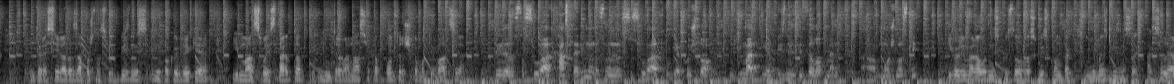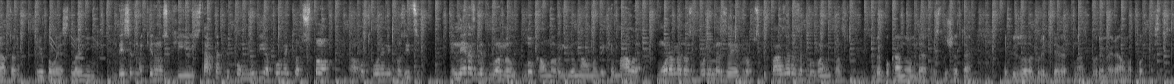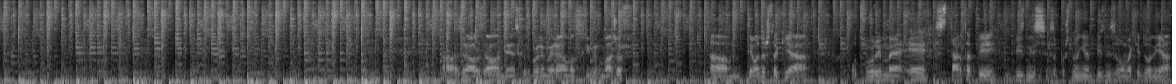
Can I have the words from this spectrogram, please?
интересира да започнат свој бизнис или па кои веќе има свој стартап и им треба насока, поддршка, мотивација. Не недостасуваат хаслери, односно недостасуваат луѓе кои што ги имаат тие бизнес девелопмент можности Игор има работни искуства во Swiss Contact, Newman's Business Accelerator, Triple S Learning. 10 македонски стартапи понудија повеќе од 100 отворени позиции. Не разгледуваме локално, регионално, веќе мало е. Мораме да збориме за европски пазар, за глобален пазар. Ве поканувам да ја преслушате епизода број 9 на Збориме реално подкаст. здраво, здраво. Денеска збориме реално со Игор Мажов. А, темата што ќе ја отвориме е стартапи, бизнис, започнување бизнис во Македонија,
